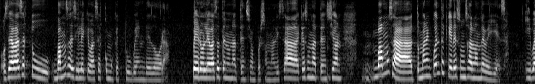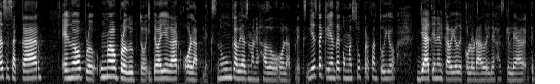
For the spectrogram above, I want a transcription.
O sea, va a ser tu, vamos a decirle que va a ser como que tu vendedora, pero le vas a tener una atención personalizada, que es una atención, vamos a tomar en cuenta que eres un salón de belleza y vas a sacar el nuevo un nuevo producto y te va a llegar Olaplex. Nunca habías manejado Olaplex. Y esta clienta, como es súper fan tuyo, ya tiene el cabello decolorado y dejas que, le que,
